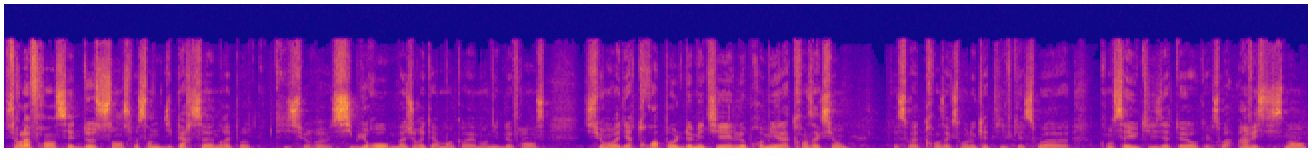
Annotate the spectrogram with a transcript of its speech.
Sur la France, c'est 270 personnes réparties sur 6 bureaux, majoritairement quand même en Ile-de-France, sur on va dire trois pôles de métier. Le premier, la transaction, qu'elle soit transaction locative, qu'elle soit euh, conseil utilisateur ou qu'elle soit investissement.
